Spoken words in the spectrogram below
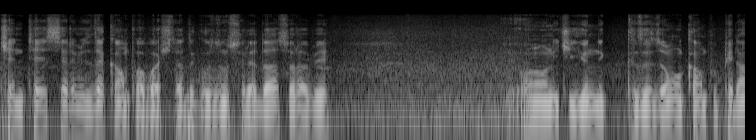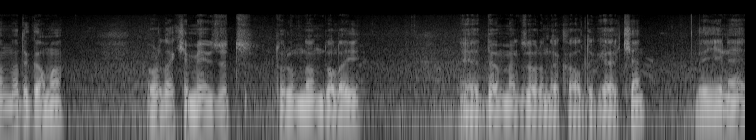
kendi tesislerimizde kampa başladık uzun süre. Daha sonra bir 10-12 günlük Kızılcamam kampı planladık ama oradaki mevcut durumdan dolayı dönmek zorunda kaldık erken. Ve yine e,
